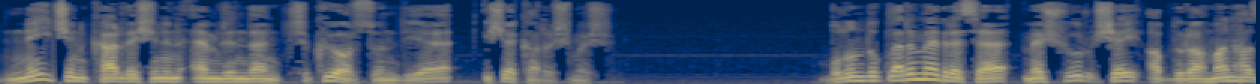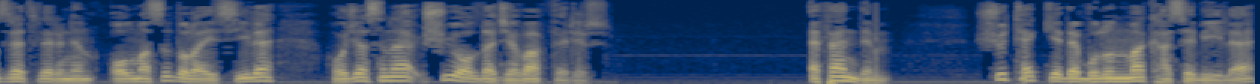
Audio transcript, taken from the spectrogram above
ne için kardeşinin emrinden çıkıyorsun diye işe karışmış. Bulundukları medrese meşhur Şeyh Abdurrahman Hazretlerinin olması dolayısıyla hocasına şu yolda cevap verir. Efendim, şu tekkede bulunmak hasebiyle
